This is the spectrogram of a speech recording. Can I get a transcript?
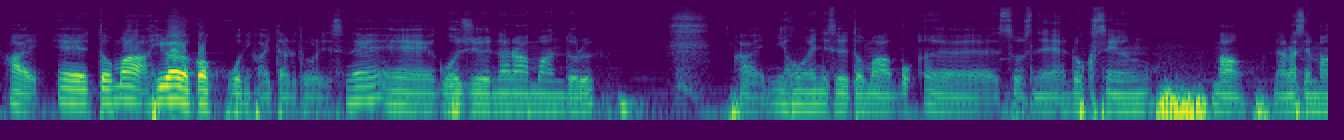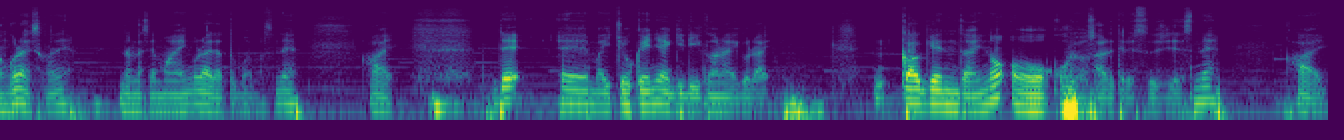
はい。えっ、ー、と、まあ、被害額はここに書いてある通りですね。えー、57万ドル。はい。日本円にすると、まあ、えー、そうですね、6000万、7000万ぐらいですかね。7000万円ぐらいだと思いますね。はい。で、えー、まあ、1億円にはギリいかないぐらいが現在の公表されている数字ですね。はい。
